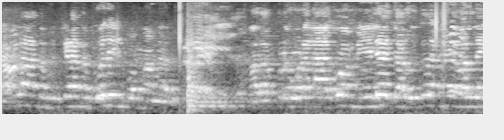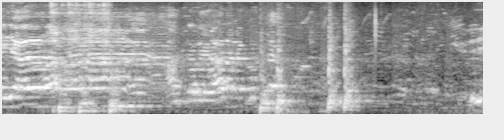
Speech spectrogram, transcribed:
కమలాంత ముఖ్యంగా బోధించుకోమన్నారు మరి అప్పుడు కూడా నాకు మీలే జరుగుతుంది వల్లయ్యా అక్కడ కాదనుకుంటా ఈ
